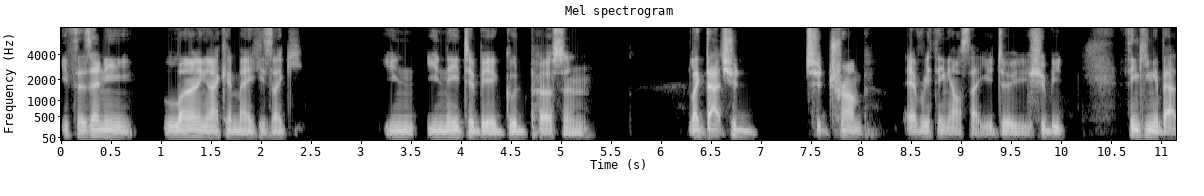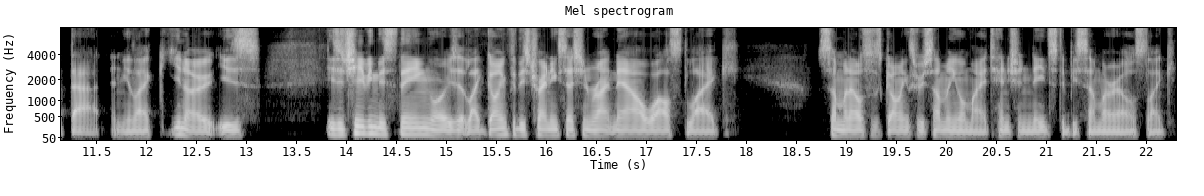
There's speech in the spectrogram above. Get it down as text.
if there's any learning I can make is like you you need to be a good person. Like that should should trump everything else that you do. You should be thinking about that and you're like, you know, is is achieving this thing or is it like going for this training session right now whilst like someone else is going through something or my attention needs to be somewhere else like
